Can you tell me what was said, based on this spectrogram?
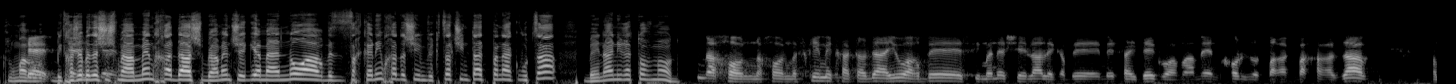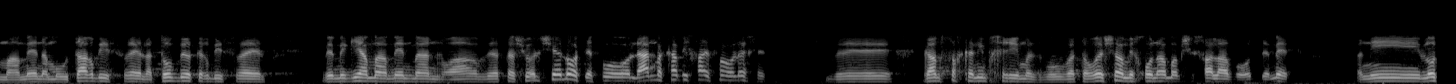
כלומר, כן, בהתחשב כן, בזה כן. שיש מאמן חדש, מאמן שהגיע מהנוער, וזה שחקנים חדשים, וקצת שינתה את פני הקבוצה, בעיניי נראה טוב מאוד. נכון, נכון, מסכים איתך. אתה יודע, היו הרבה סימני שאלה לגבי מסי דגו, המאמן, בכל זאת ברק בכר עזב, המאמן המעוטר בישראל, הטוב ביותר בישראל, ומגיע מאמן מהנוער, ואתה שואל שאלות, איפה, לאן מכבי חיפה הולכת? וגם שחקנים בכירים עזבו, ואתה רואה שהמכונה ממשיכה לעבוד, באמת. אני לא,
